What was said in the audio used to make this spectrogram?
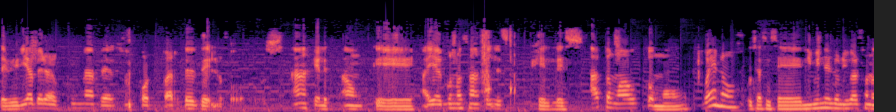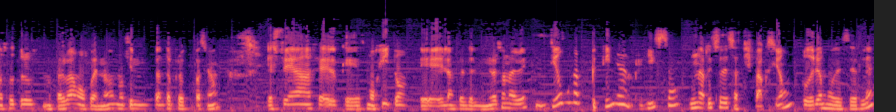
debería haber alguna reacción por parte de los ángeles, aunque hay algunos ángeles que les ha tomado como, bueno, o sea, si se elimina el universo nosotros nos salvamos, pues, ¿no? Tienen tanta preocupación. Este ángel que es Mojito, el ángel del universo 9, dio una pequeña risa, una risa de satisfacción, podríamos decirle,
